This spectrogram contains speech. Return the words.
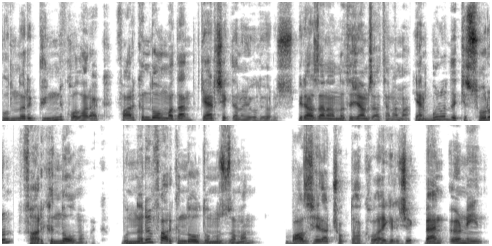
bunları günlük olarak farkında olmadan gerçekten uyguluyoruz. Birazdan anlatacağım zaten ama yani buradaki sorun farkında olmamak. Bunların farkında olduğumuz zaman bazı şeyler çok daha kolay gelecek. Ben örneğin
